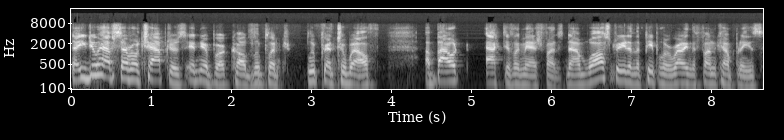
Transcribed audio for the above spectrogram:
Now, you do have several chapters in your book called Blueprint, Blueprint to Wealth about actively managed funds. Now, Wall Street and the people who are running the fund companies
